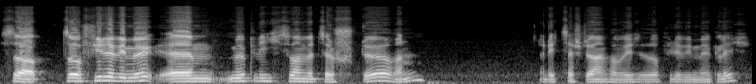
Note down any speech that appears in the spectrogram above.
So, so viele wie mö ähm, möglich sollen wir zerstören. Und ich zerstöre einfach so viele wie möglich.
